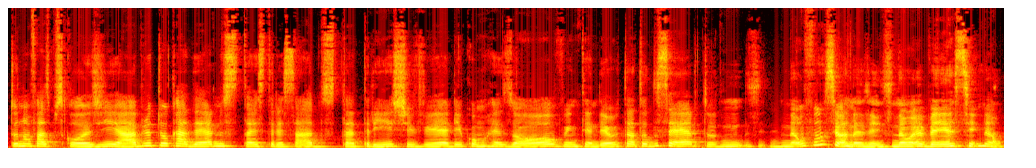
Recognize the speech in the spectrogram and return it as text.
tu não faz psicologia, abre o teu caderno se tá estressado, se tá triste, vê ali como resolve, entendeu? Tá tudo certo. Não funciona, gente, não é bem assim não.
